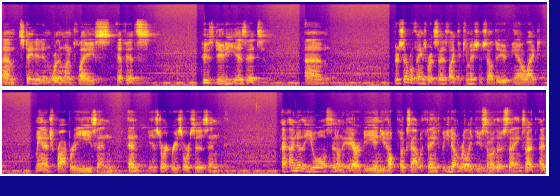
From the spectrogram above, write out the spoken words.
um, stated in more than one place, if it's whose duty is it. Um, there's several things where it says like the commission shall do, you know, like manage properties and, and historic resources. And I, know that you all sit on the ARB and you help folks out with things, but you don't really do some of those things. And I, I,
